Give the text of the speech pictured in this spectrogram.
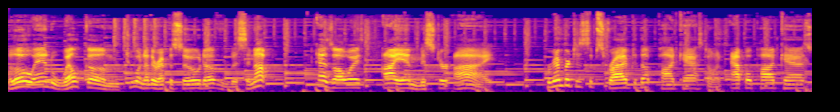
Hello and welcome to another episode of Listen Up. As always, I am Mr. I. Remember to subscribe to the podcast on Apple Podcasts,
